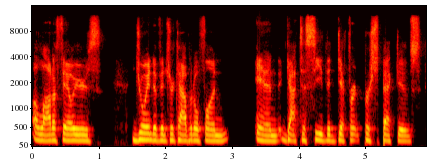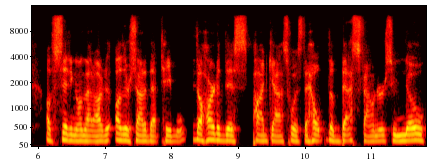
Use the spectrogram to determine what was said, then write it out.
a lot of failures, joined a venture capital fund, and got to see the different perspectives of sitting on that other side of that table. The heart of this podcast was to help the best founders who know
